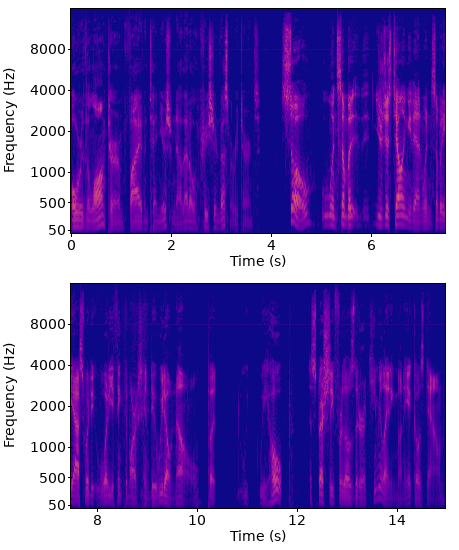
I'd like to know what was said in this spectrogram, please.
Over the long term, five and ten years from now, that'll increase your investment returns. So when somebody, you're just telling me then when somebody asks, what do, what do you think the market's going to do? We don't know, but we, we hope, especially for those that are accumulating money, it goes down.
